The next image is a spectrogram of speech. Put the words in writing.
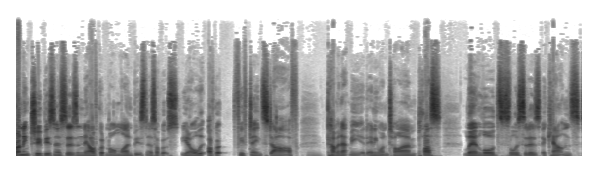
running two businesses and now I've got an online business. I've got, you know, I've got 15 staff mm. coming at me at any one time, plus landlords, solicitors, accountants,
